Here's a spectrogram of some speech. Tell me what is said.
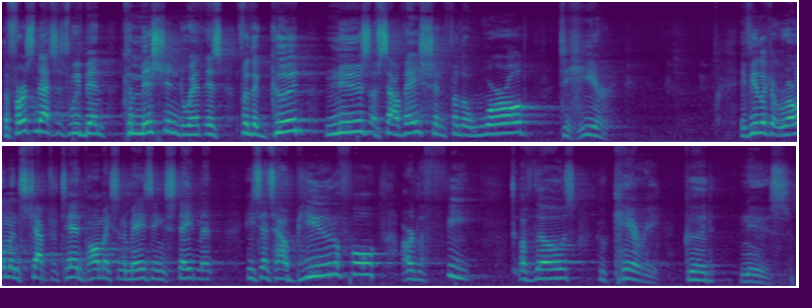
The first message we've been commissioned with is for the good news of salvation for the world to hear. If you look at Romans chapter 10, Paul makes an amazing statement. He says, How beautiful are the feet of those who carry good news.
